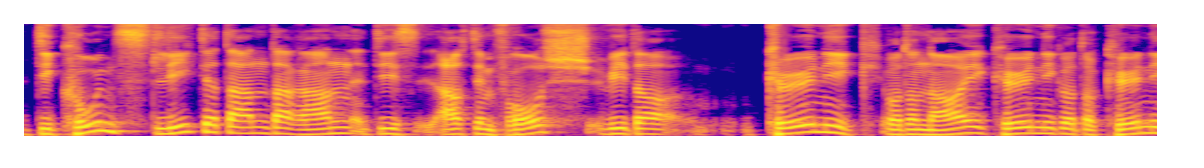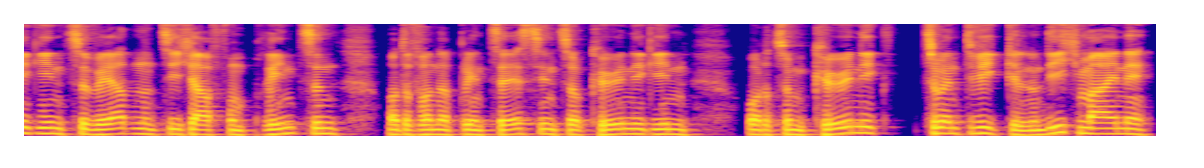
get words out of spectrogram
die Kunst liegt ja dann daran, dies aus dem Frosch wieder König oder neu König oder Königin zu werden und sich auch vom Prinzen oder von der Prinzessin zur Königin oder zum König zu entwickeln. Und ich meine,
